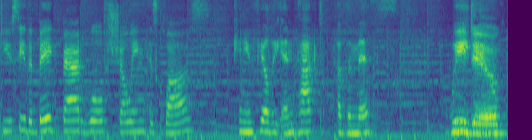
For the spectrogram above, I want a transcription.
Do you see the big bad wolf showing his claws? Can you feel the impact of the myths? We, we do. do.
